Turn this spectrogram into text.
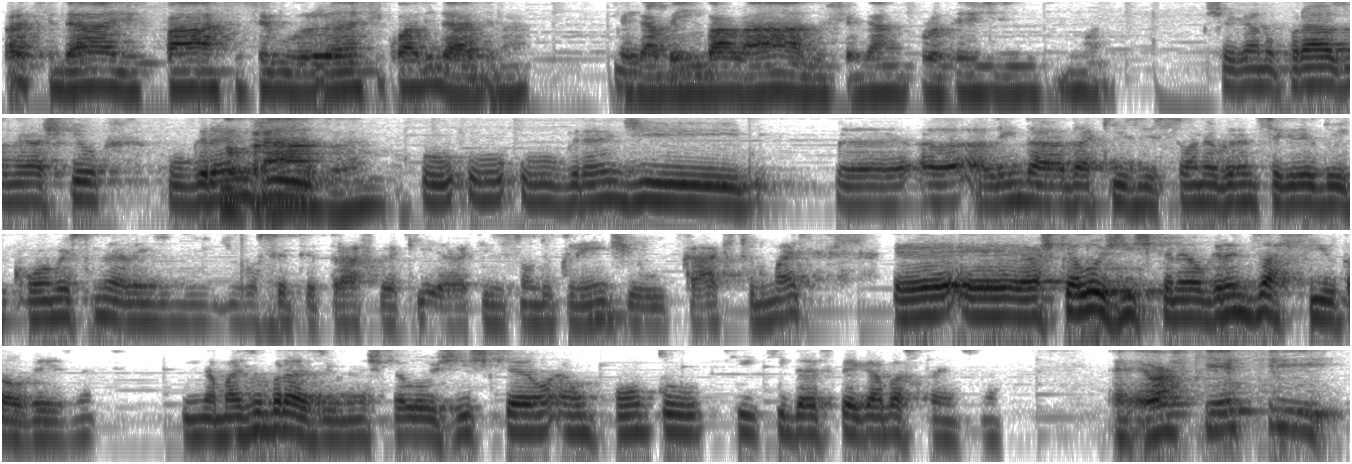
praticidade, fácil, segurança e qualidade, né? Chegar bem embalado, chegar protegido e tudo mais. chegar no prazo, né? Acho que o, o grande, no prazo, né? o, o, o grande é, além da, da, aquisição, né, o grande segredo do e-commerce, né, além de, de, você ter tráfego aqui, a aquisição do cliente, o CAC e tudo mais, é, é, acho que é a logística, né, é o grande desafio, talvez, né, ainda mais no Brasil, né, acho que a logística é, é um ponto que, que, deve pegar bastante, né. É, eu acho que esse,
